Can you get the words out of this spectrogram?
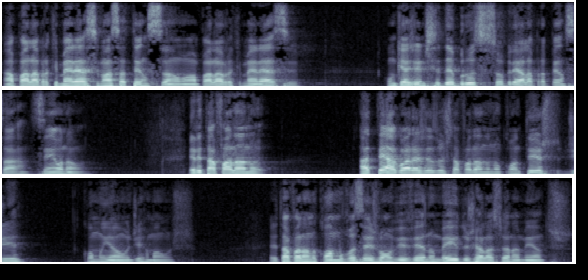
É uma palavra que merece nossa atenção, é uma palavra que merece com que a gente se debruce sobre ela para pensar. Sim ou não? Ele está falando, até agora Jesus está falando no contexto de comunhão, de irmãos. Ele está falando como vocês vão viver no meio dos relacionamentos.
